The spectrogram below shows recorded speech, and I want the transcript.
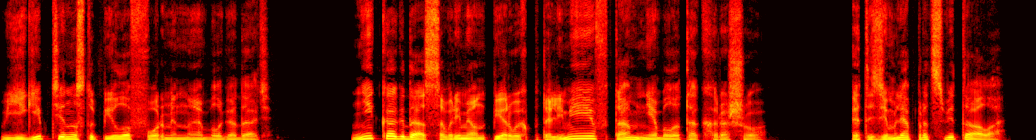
в Египте наступила форменная благодать. Никогда со времен первых Птолемеев там не было так хорошо. Эта земля процветала —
